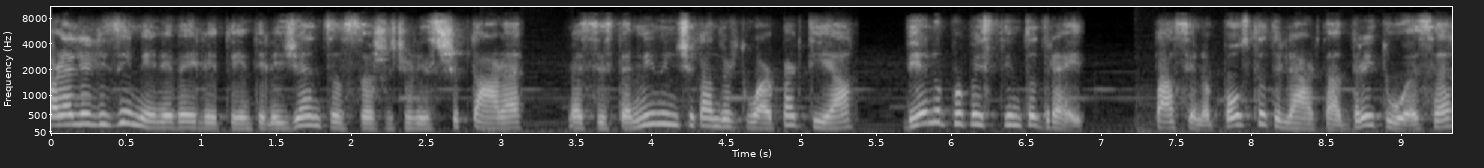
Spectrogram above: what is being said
Paralelizimi i nivelit të inteligjencës së shoqërisë shqiptare me sistemimin që ka ndërtuar partia vjen në përpjesëtim të drejtë, Pasi në poste të larta drejtuese,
